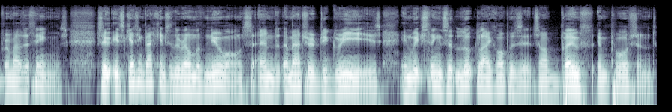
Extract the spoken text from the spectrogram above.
from other things. So it's getting back into the realm of nuance and a matter of degrees in which things that look like opposites are both important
